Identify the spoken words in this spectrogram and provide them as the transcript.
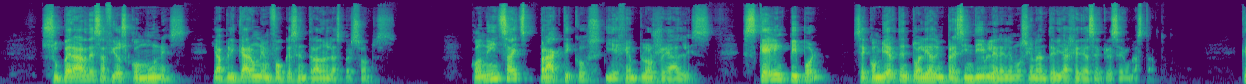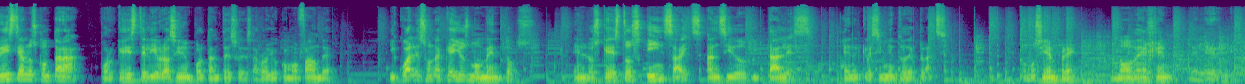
superar desafíos comunes y aplicar un enfoque centrado en las personas. Con insights prácticos y ejemplos reales, Scaling People se convierte en tu aliado imprescindible en el emocionante viaje de hacer crecer una startup. Cristian nos contará por qué este libro ha sido importante en su desarrollo como founder y cuáles son aquellos momentos en los que estos insights han sido vitales en el crecimiento de Platzi. Como siempre, no dejen de leer el libro.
